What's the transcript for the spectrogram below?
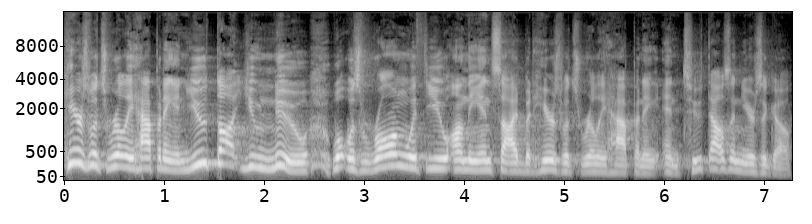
Here's what's really happening. And you thought you knew what was wrong with you on the inside, but here's what's really happening. And 2,000 years ago,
